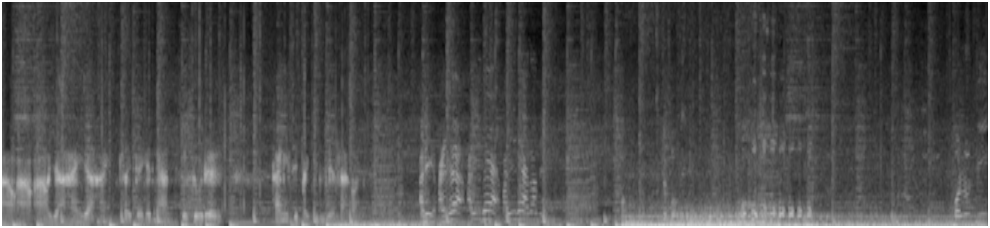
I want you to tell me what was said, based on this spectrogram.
เอาเอาเอาอย่าให้อย่าให้ใส่ใจเฮ็ดงานสู้ๆเด้อทางนี้สิไปกินเบียร์ซะก่อน อันนี้ไปแท้ไปแท้ไปแท้รอบนี้บนรถนี้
